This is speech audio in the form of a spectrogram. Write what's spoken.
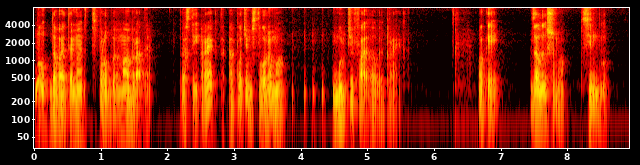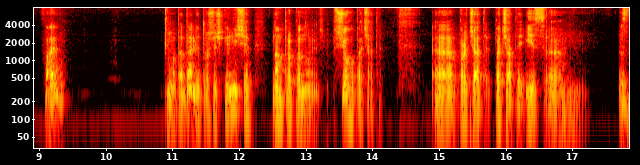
Ну, давайте ми спробуємо обрати простий проєкт, а потім створимо мультифайловий проєкт. Окей, залишимо single файл. От, а далі трошечки нижче нам пропонують, з чого почати. Е, почати, почати із е, з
